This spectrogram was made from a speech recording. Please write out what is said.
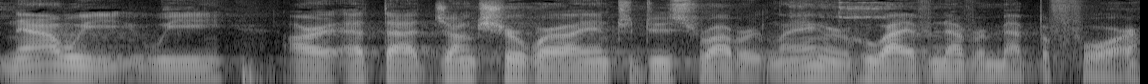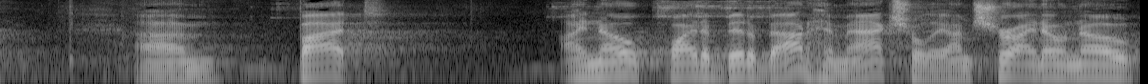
now we, we are at that juncture where I introduce Robert Langer, who I have never met before. Um, but I know quite a bit about him, actually. I'm sure I don't know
